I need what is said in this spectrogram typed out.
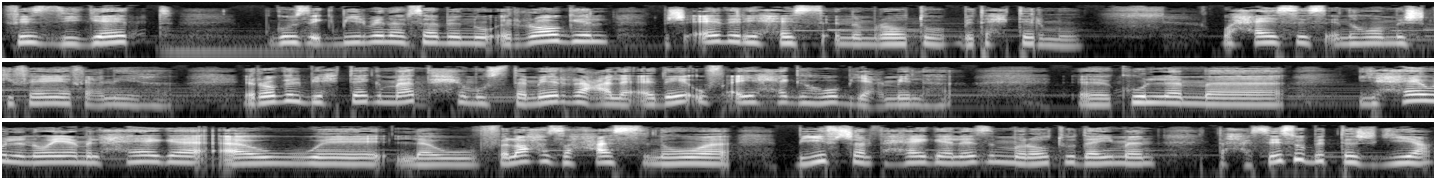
في الزيجات جزء كبير منها بسبب إنه الراجل مش قادر يحس إن مراته بتحترمه وحاسس إن هو مش كفاية في عينيها. الراجل بيحتاج مدح مستمر على أدائه في أي حاجة هو بيعملها. كل ما يحاول إن هو يعمل حاجة أو لو في لحظة حس إن هو بيفشل في حاجة لازم مراته دايما تحسسه بالتشجيع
